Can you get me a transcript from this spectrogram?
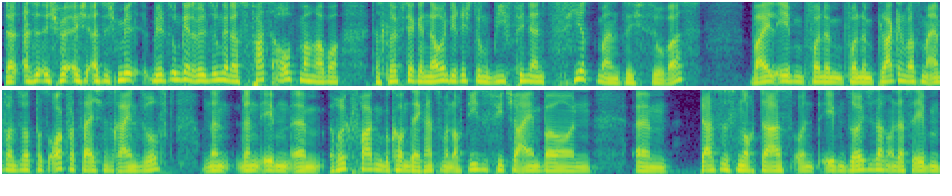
Da, also ich will, ich, also ich will es ungern, will's ungern das Fass aufmachen, aber das läuft ja genau in die Richtung, wie finanziert man sich sowas? Weil eben von einem, von einem Plugin, was man einfach ins WordPress.org-Verzeichnis reinwirft und dann, dann eben ähm, Rückfragen bekommt, hey, kannst du mal noch dieses Feature einbauen, ähm, das ist noch das und eben solche Sachen und das eben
